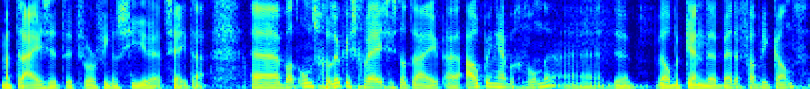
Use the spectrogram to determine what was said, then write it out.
matrijzen te voor financieren, et cetera. Uh, wat ons geluk is geweest, is dat wij Auping hebben gevonden. de welbekende beddenfabrikant.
